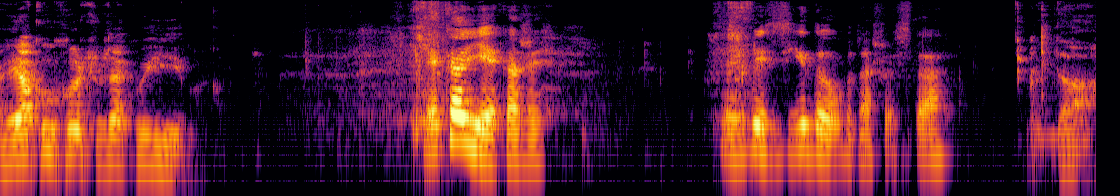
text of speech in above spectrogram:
А яку хочу, таку їм. Яка є, кажи. Якби з'їдобна щось, так? Да.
